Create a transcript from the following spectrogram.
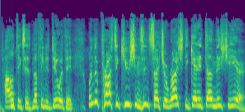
politics has nothing to do with it when the prosecution's in such a rush to get it done this year?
